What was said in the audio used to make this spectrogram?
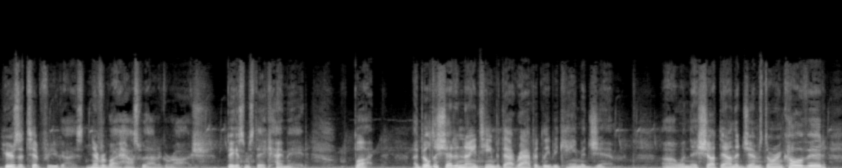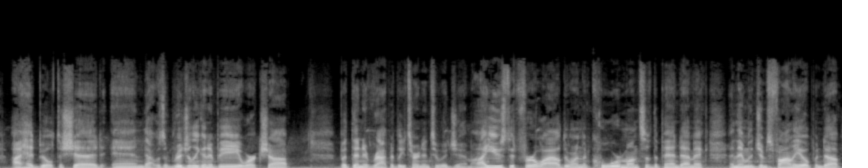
Here's a tip for you guys. Never buy a house without a garage. Biggest mistake I made. But I built a shed in 19, but that rapidly became a gym. Uh, when they shut down the gyms during COVID, I had built a shed and that was originally going to be a workshop, but then it rapidly turned into a gym. I used it for a while during the core months of the pandemic. And then when the gyms finally opened up,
